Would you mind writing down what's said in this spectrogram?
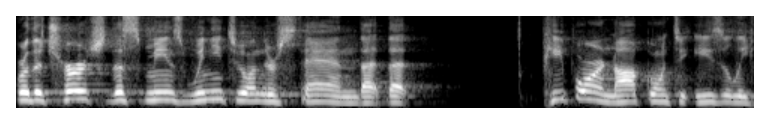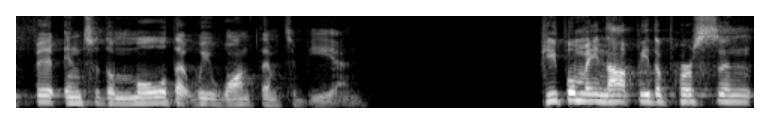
For the church, this means we need to understand that, that people are not going to easily fit into the mold that we want them to be in. People may not be the person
